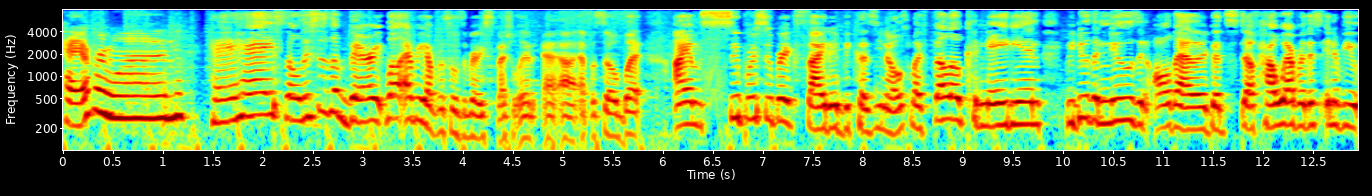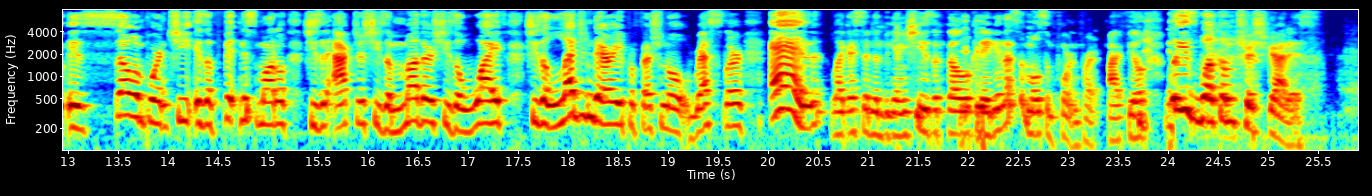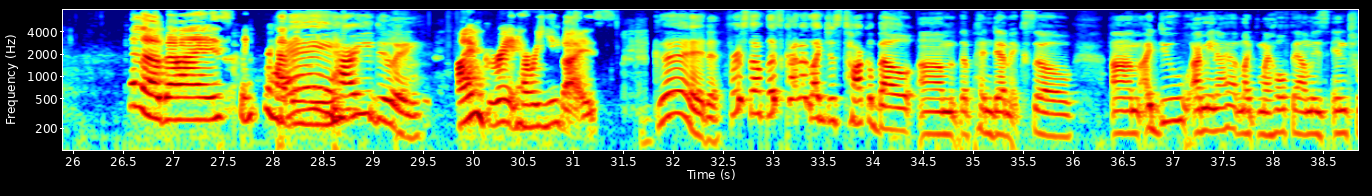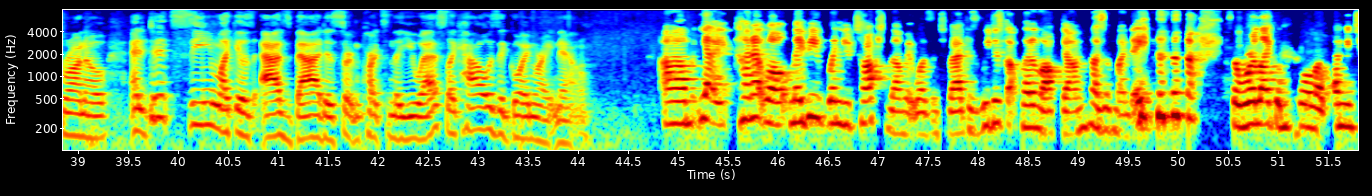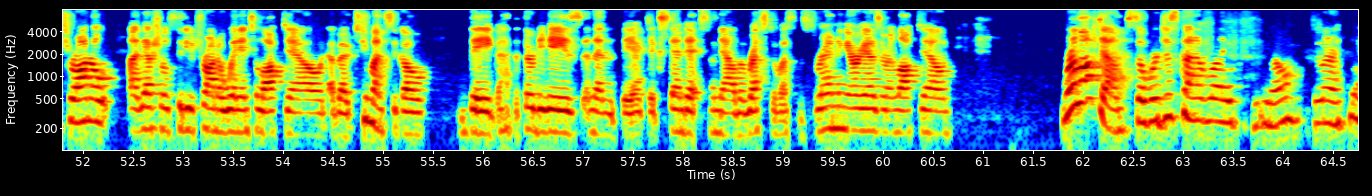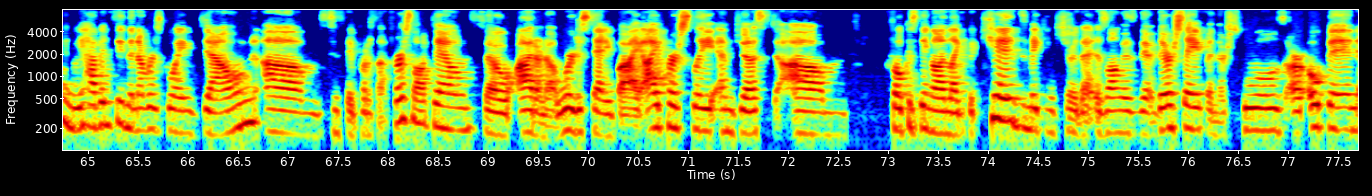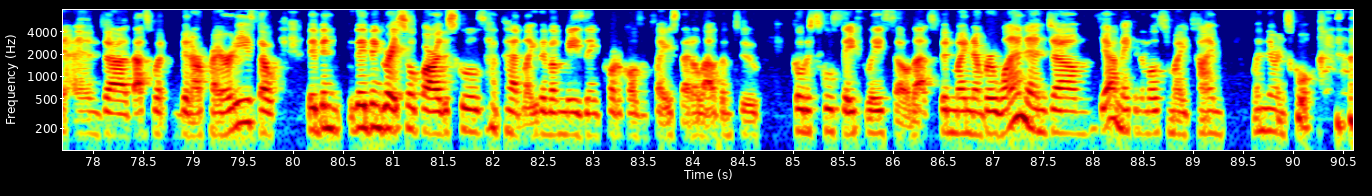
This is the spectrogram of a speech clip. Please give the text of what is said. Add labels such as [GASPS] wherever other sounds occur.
Hey everyone. Hey, hey. So this is a very, well, every episode is a very special uh, uh, episode, but I am super, super excited because, you know, it's my fellow Canadian. We do the news and all that other good stuff. However, this interview is so important. She is a fitness model. She's an actress. She's a mother. She's a wife. She's a legendary professional wrestler. And, like I said in the beginning, she is a fellow Canadian. That's the most important part, I feel. Please welcome Trish Stratus. Hello, guys. Thanks for having hey, me. Hey, how are you doing? I'm great. How are you guys? Good. First off, let's kind of like just talk about um, the pandemic. So, um, I do. I mean, I have like my whole family's in Toronto, and it didn't seem like it was as bad as certain parts in the U.S. Like, how is it going right now? Um, yeah, kind of. Well, maybe when you talk to them, it wasn't too bad because we just got put in lockdown as of Monday. [LAUGHS] so we're like in full. I mean, Toronto, uh, the actual city of Toronto, went into lockdown about two months ago, they had the 30 days and then they had to extend it. So now the rest of us in the surrounding areas are in lockdown. We're in lockdown. So we're just kind of like, you know, doing our thing. We haven't seen the numbers going down um, since they put us on first lockdown. So I don't know. We're just standing by. I personally am just um, focusing on like the kids, making sure that as long as they're, they're safe and their schools are open, and uh, that's what been our priority. So they've been they've been great so far. The schools have had like they have amazing protocols in place that allow them to go to school safely. So that's been my number one. And um, yeah, making the most of my time when they're in school. [LAUGHS]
